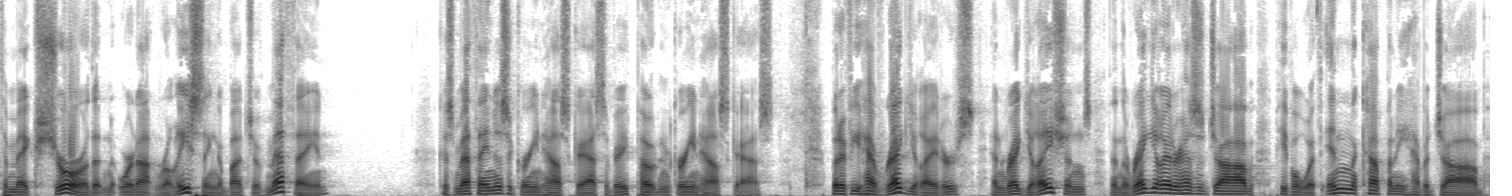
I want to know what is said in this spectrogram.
to make sure that we're not releasing a bunch of methane. Because methane is a greenhouse gas, a very potent greenhouse gas. But if you have regulators and regulations, then the regulator has a job, people within the company have a job.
